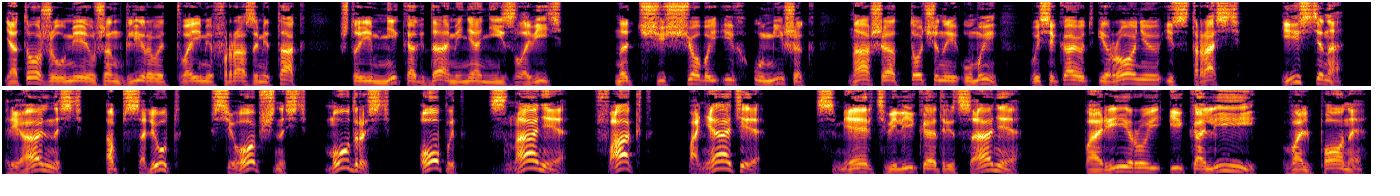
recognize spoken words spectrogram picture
я тоже умею жонглировать твоими фразами так, что им никогда меня не изловить. Над чищобой их умишек наши отточенные умы высекают иронию и страсть. Истина, реальность, абсолют, всеобщность, мудрость, опыт, знание, факт, понятие. Смерть — великое отрицание. Парируй и кали, Вальпоне.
